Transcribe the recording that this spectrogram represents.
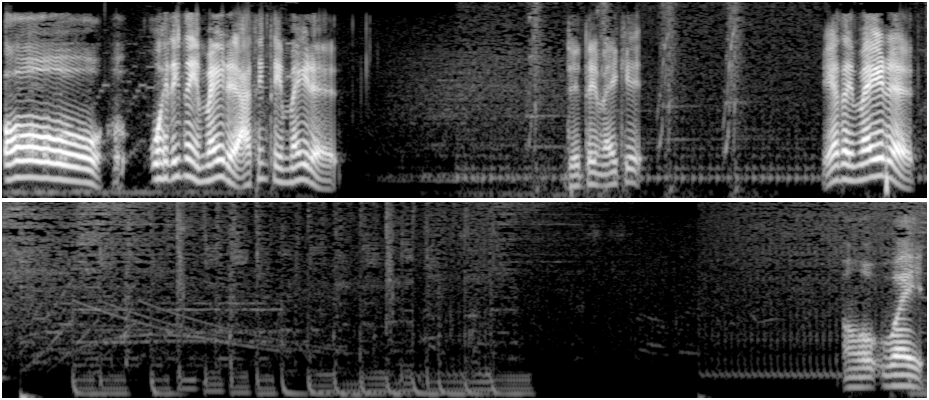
Oh, wait, I think they made it. I think they made it. Did they make it? Yeah, they made it. Oh wait,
